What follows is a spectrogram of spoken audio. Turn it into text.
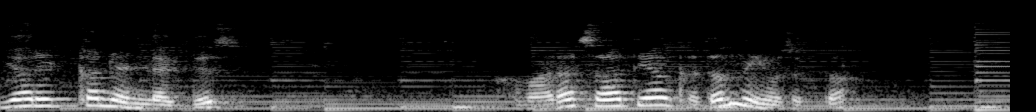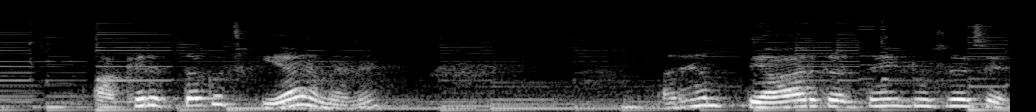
यार it can end like this हमारा साथ यहाँ खत्म नहीं हो सकता। आखिर इतना कुछ किया है मैंने। अरे, हम प्यार करते हैं एक दूसरे से।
